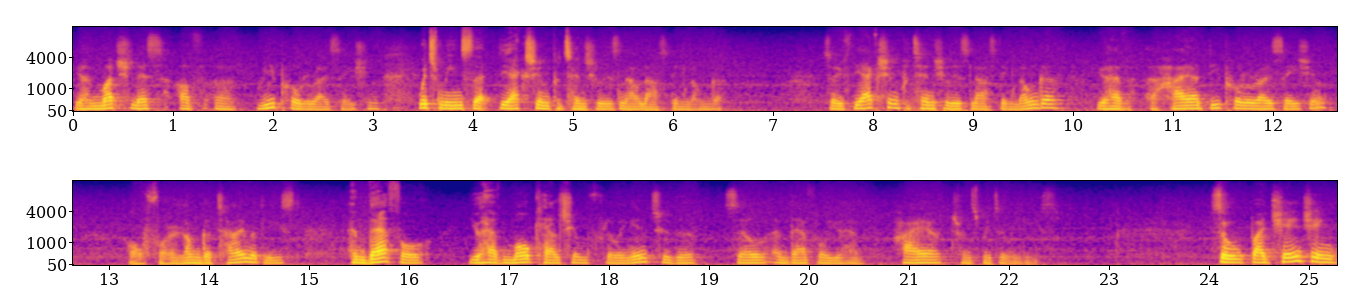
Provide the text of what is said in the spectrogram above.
you have much less of a repolarization, which means that the action potential is now lasting longer. So if the action potential is lasting longer, you have a higher depolarization, or for a longer time at least, and therefore you have more calcium flowing into the cell, and therefore you have higher transmitter release. So by changing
